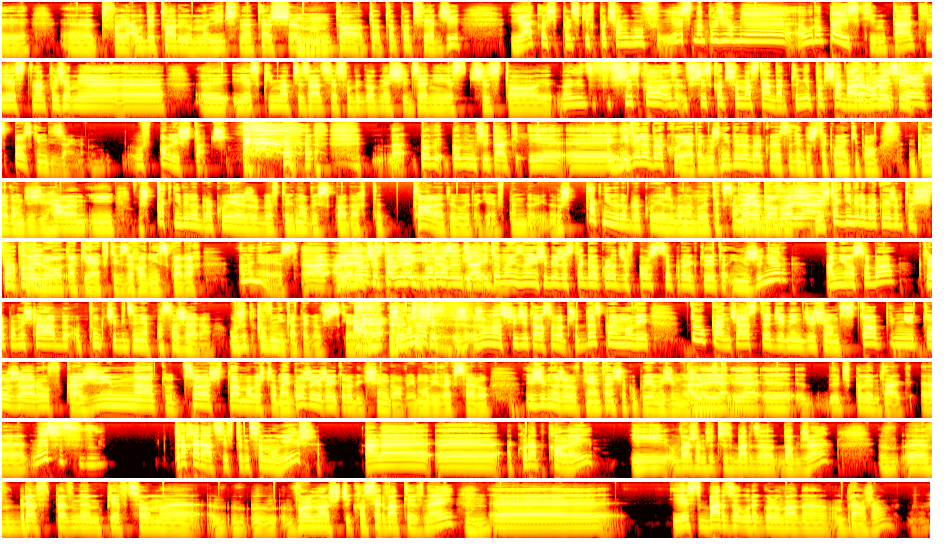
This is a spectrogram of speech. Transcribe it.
twoje audytorium liczne też mhm. to, to, to potwierdzi, jakość polskich pociągów jest na poziomie europejskim, tak? Jest na poziomie, jest klimatyzacja, są wygodne siedzenie, jest czysto, no wszystko, wszystko trzyma standard. Tu nie potrzeba rewolucji. z polskim designem. W Polish touch. no, powie, powiem ci tak. Je, e, tak niewiele brakuje, tak już niewiele brakuje. Ostatnio też z taką ekipą kolejową gdzieś jechałem i już tak niewiele brakuje, żeby w tych nowych składach te toalety były takie jak w Pendolino. Już tak niewiele brakuje, żeby one były tak samo ale wygodne. Ja, Już tak niewiele brakuje, żeby to światło powiem... było takie jak w tych zachodnich składach, ale nie jest. A, ale no ja ci powiem, taki, i, to jest, to, I to moim zdaniem się bierze z tego akurat, że w Polsce projektuje to inżynier, a nie osoba, która pomyślałaby o punkcie widzenia pasażera, użytkownika tego wszystkiego. Ale, że, u nas, się... że, że, u nas siedzi ta osoba przed deską i mówi tu kanciaste 90 stopni, tu żarówka zimna, tu coś tam, a jeszcze najgorzej, jeżeli to robi księgowy i mówi w Excelu zimne żarówki, najtańsze kupujemy zimne Ale żarówki. Ale ja, ja, ja, ja, ci powiem tak, e, no jest w, trochę racji w tym, co mówisz, ale e, akurat kolej i uważam, że to jest bardzo dobrze, e, wbrew pewnym piewcom e, wolności konserwatywnej. Mhm. E, jest bardzo uregulowaną branżą. Mhm.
